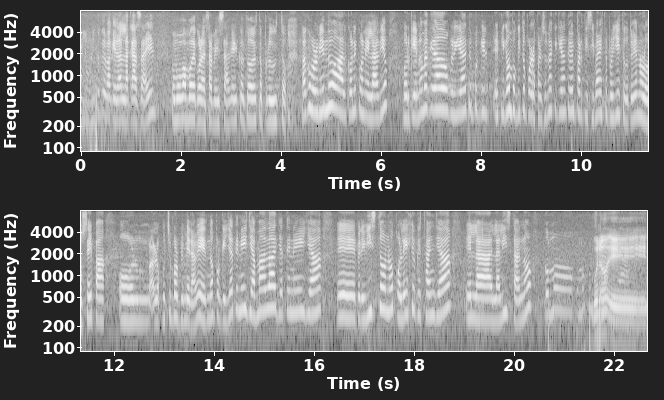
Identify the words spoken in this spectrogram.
y lo bonito que va a quedar la casa, ¿eh? Cómo vamos a decorar esa mesa con todos estos productos. Paco, volviendo al cole con Eladio, porque no me ha quedado, quería explicar un poquito por las personas que quieran también participar en este proyecto, que todavía no lo sepan o lo escuchen por primera vez, ¿no? Porque ya tenéis llamada, ya tenéis ya eh, previsto, ¿no? Colegios que están ya en la, lista, ¿no? ¿Cómo, cómo Bueno, eh,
